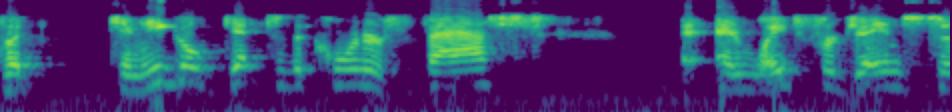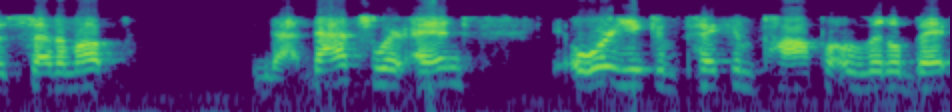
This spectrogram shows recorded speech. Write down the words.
But can he go get to the corner fast and wait for James to set him up? That, that's where, and or he can pick and pop a little bit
